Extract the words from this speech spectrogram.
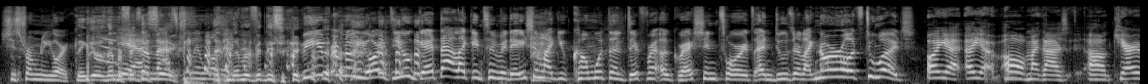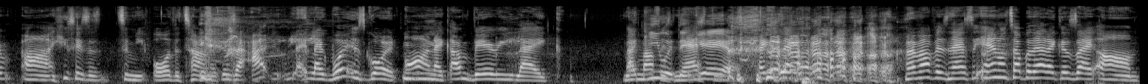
she's from New York. I think it was number Yeah. She's a 56. masculine woman. number 56. Being from New York, do you get that like intimidation? Like you come with a different aggression towards, and dudes are like, no, no, no, it's too much. Oh yeah, oh yeah. Oh my gosh, uh, Kiari, uh, he says it to me all the time. Like, it's like, I, like, like, what is going on? Like, I'm very like. My Like mouth is with it, nasty. yeah. Like, it's like, my mouth is nasty, and on top of that, like it's like um,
